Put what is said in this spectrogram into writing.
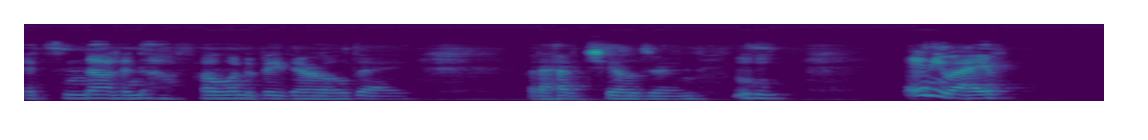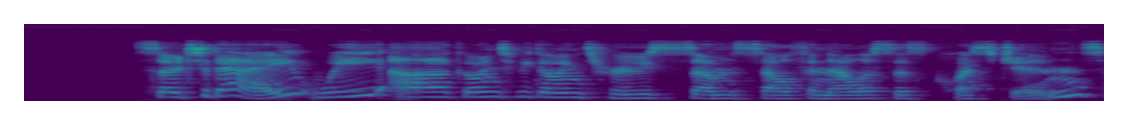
it's not enough. I want to be there all day, but I have children. anyway, so today we are going to be going through some self-analysis questions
